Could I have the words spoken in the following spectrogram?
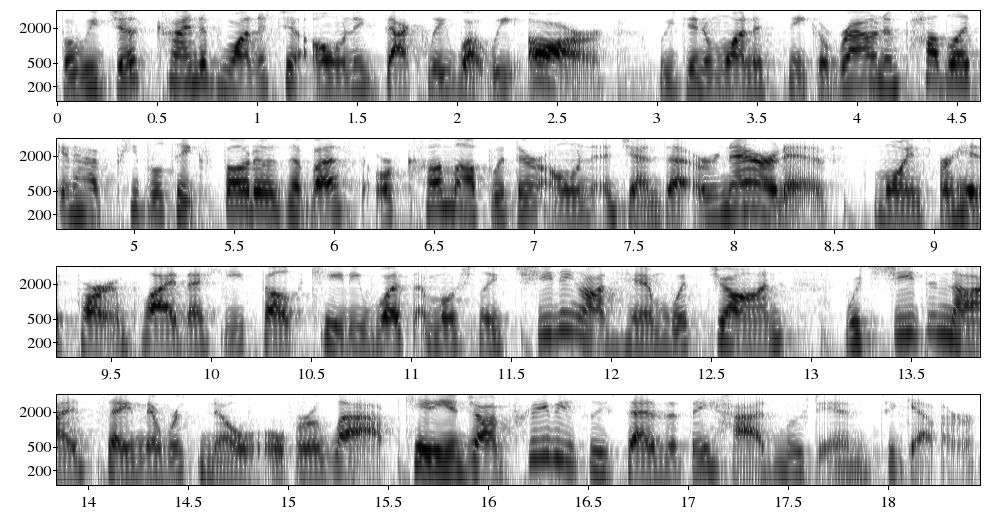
but we just kind of wanted to own exactly what we are. We didn't want to sneak around in public and have people take photos of us or come up with their own agenda or narrative. Moynes, for his part, implied that he felt Katie was emotionally cheating on him with John, which she denied, saying there was no overlap. Katie and John previously said that they had moved in together.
